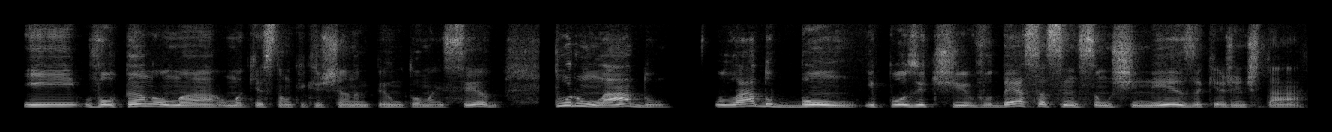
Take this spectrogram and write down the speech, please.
E voltando a uma, uma questão que a Cristiana me perguntou mais cedo, por um lado, o lado bom e positivo dessa ascensão chinesa que a gente está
